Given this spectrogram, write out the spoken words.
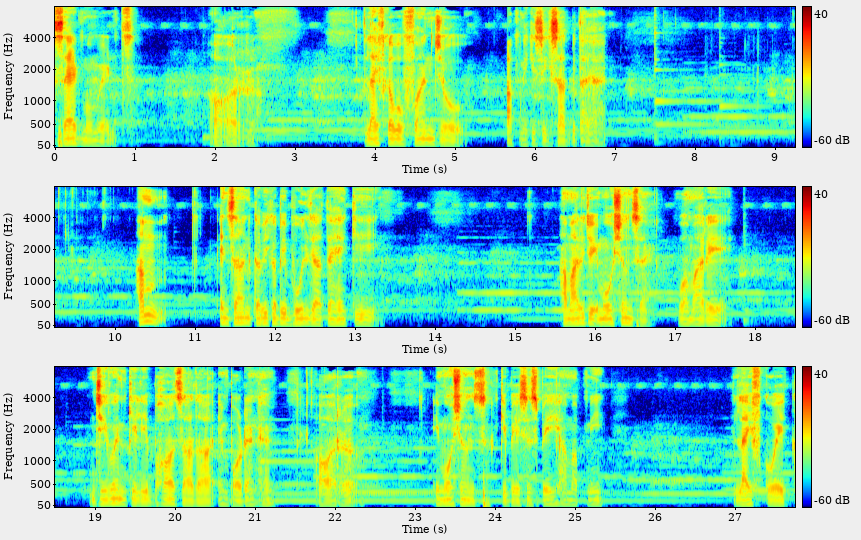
सैड मोमेंट्स और लाइफ का वो फन जो आपने किसी के साथ बिताया है। हम इंसान कभी कभी भूल जाते हैं कि हमारे जो इमोशंस हैं, वो हमारे जीवन के लिए बहुत ज़्यादा इम्पोर्टेंट हैं और इमोशंस के बेसिस पे ही हम अपनी लाइफ को एक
